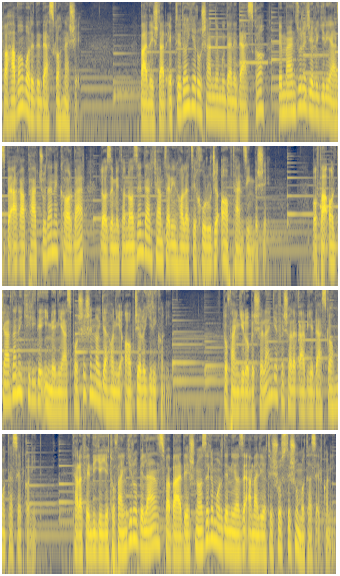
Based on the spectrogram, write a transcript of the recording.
تا هوا وارد دستگاه نشه. بعدش در ابتدای روشن نمودن دستگاه به منظور جلوگیری از به عقب پرت شدن کاربر لازمه تا نازل در کمترین حالت خروج آب تنظیم بشه. با فعال کردن کلید ایمنی از پاشش ناگهانی آب جلوگیری کنید. تفنگی رو به شلنگ فشار قوی دستگاه متصل کنید. طرف دیگه یه تفنگی رو به لنز و بعدش نازل مورد نیاز عملیات شستشون متصل کنید.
